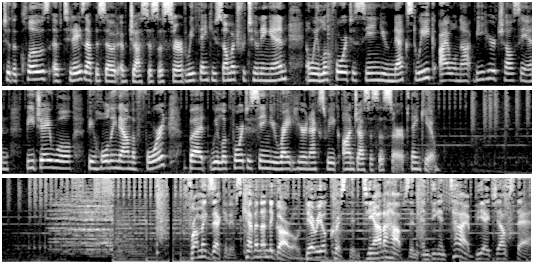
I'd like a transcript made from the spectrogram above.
to the close of today's episode of Justice is Served. We thank you so much for tuning in and we look forward to seeing you next week. I will not be here. Chelsea and BJ will be holding down the fort, but we look forward to seeing you right here next week on Justice is Served. Thank you. From executives Kevin Undergaro, Dario Kristen, Tiana Hobson, and the entire BHL staff,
